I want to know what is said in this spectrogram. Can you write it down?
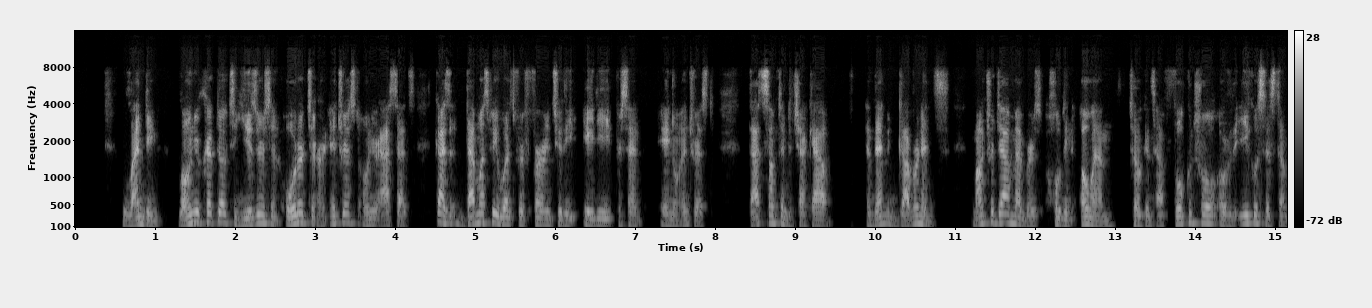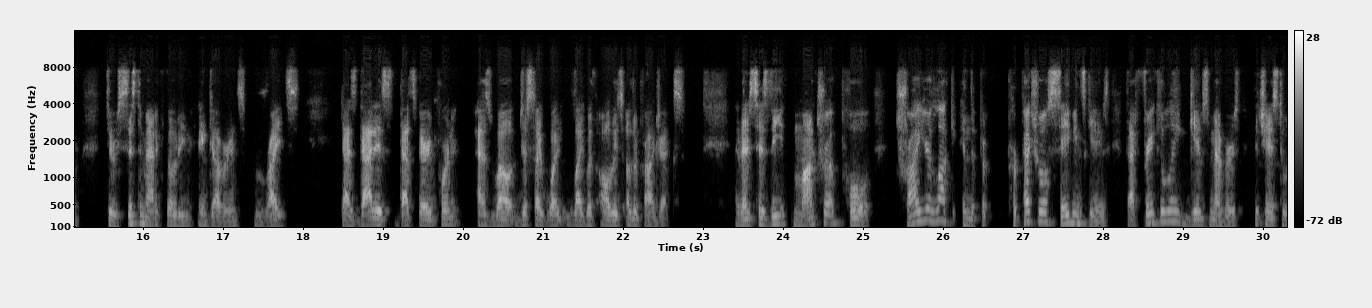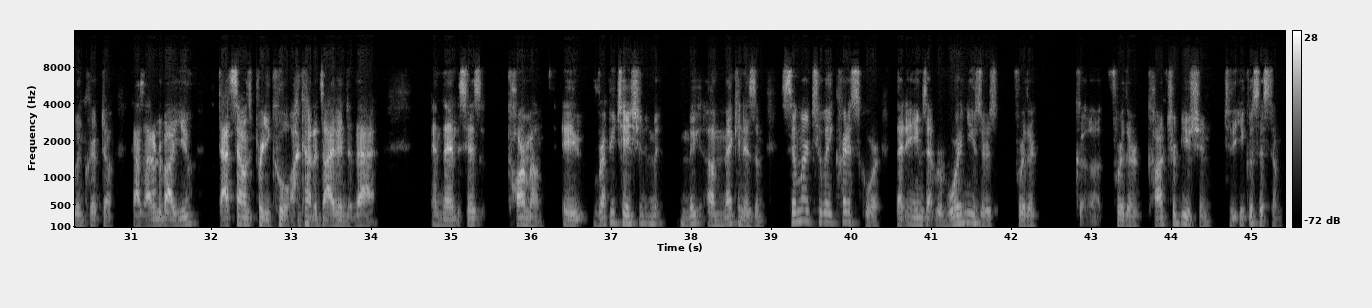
Lending, Loan your crypto to users in order to earn interest on your assets. Guys, that must be what's referring to the 88% annual interest. That's something to check out. And then governance. Mantra DAO members holding OM tokens have full control over the ecosystem through systematic voting and governance rights. Guys, that is that's very important as well, just like what like with all these other projects. And then it says the mantra pool. Try your luck in the perpetual savings games that frequently gives members the chance to win crypto. Guys, I don't know about you. That sounds pretty cool. I got to dive into that. And then it says karma, a reputation me a mechanism similar to a credit score that aims at rewarding users for their uh, for their contribution to the ecosystem.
